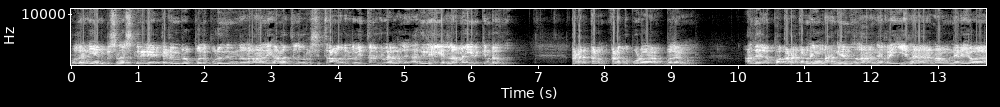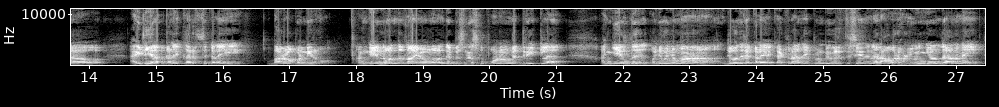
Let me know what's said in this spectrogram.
புதன் ஏன் பிஸ்னஸ்க்கு ரிலேட்டட் என்று இப்போது புரிதுன்றதா ஆதி காலத்தில் அவர் சித்திரம் மறந்து வைத்திருக்கிறார்கள் அதிலே எல்லாமே இருக்கின்றது. கணக்கண் கணக்கு போடுவார் புதன். அது அப்போ கணக்கன் இவங்க அங்கேருந்து தான் நிறைய ந- நாம் நிறைய ஐடியாக்களை கருத்துக்களை பாரோ பண்ணியிருக்கோம். அங்கேருந்து வந்தது தான் இவங்க வந்து பிஸ்னஸ்க்கு போனவங்க க்ரீக்கில் அங்கேருந்து கொஞ்சம் கொஞ்சமாக ஜோதிட கலையை கற்று அதை பின்பு விருத்து செய்தனர். அவர்களும் இங்கே வந்து அதனை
